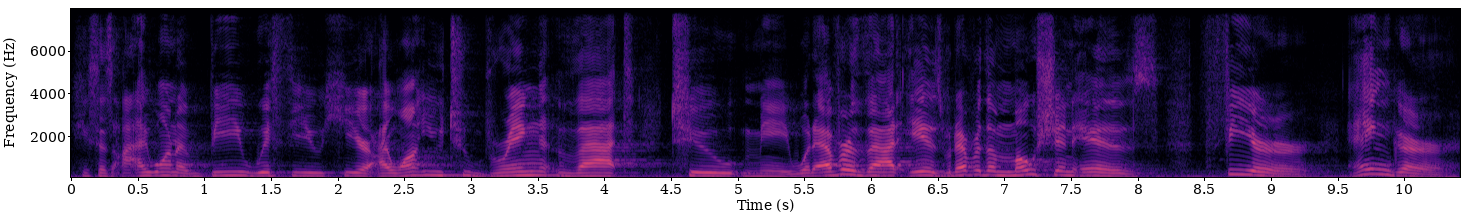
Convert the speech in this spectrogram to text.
he says, I want to be with you here. I want you to bring that to me. Whatever that is, whatever the motion is fear, anger,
